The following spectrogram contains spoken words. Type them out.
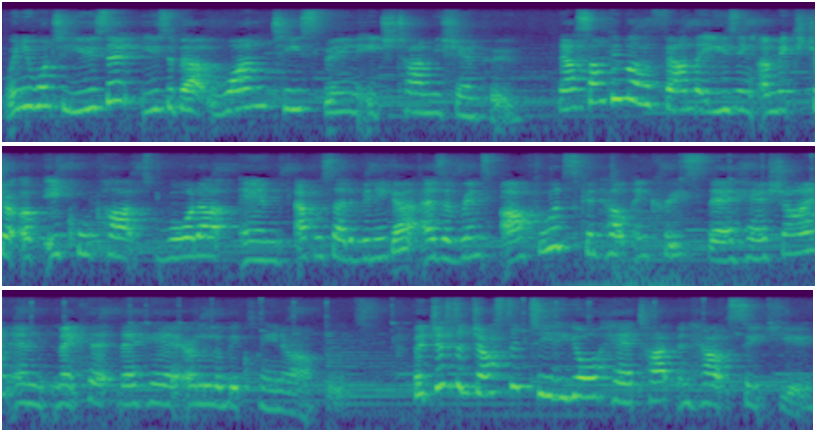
When you want to use it, use about one teaspoon each time you shampoo. Now some people have found that using a mixture of equal parts water and apple cider vinegar as a rinse afterwards can help increase their hair shine and make their hair a little bit cleaner afterwards. But just adjust it to your hair type and how it suits you.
